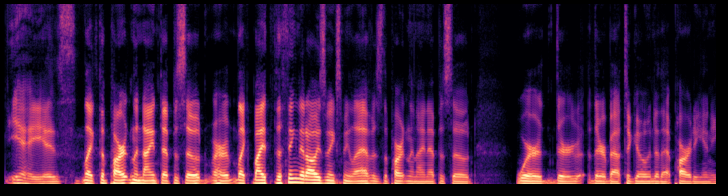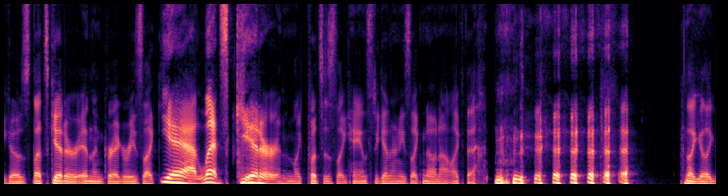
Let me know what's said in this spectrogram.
yeah, he is. like the part in the ninth episode, or like my the thing that always makes me laugh is the part in the ninth episode where they're they're about to go into that party and he goes, "Let's get her," and then Gregory's like, "Yeah, let's get her," and like puts his like hands together and he's like, "No, not like that." like he, like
